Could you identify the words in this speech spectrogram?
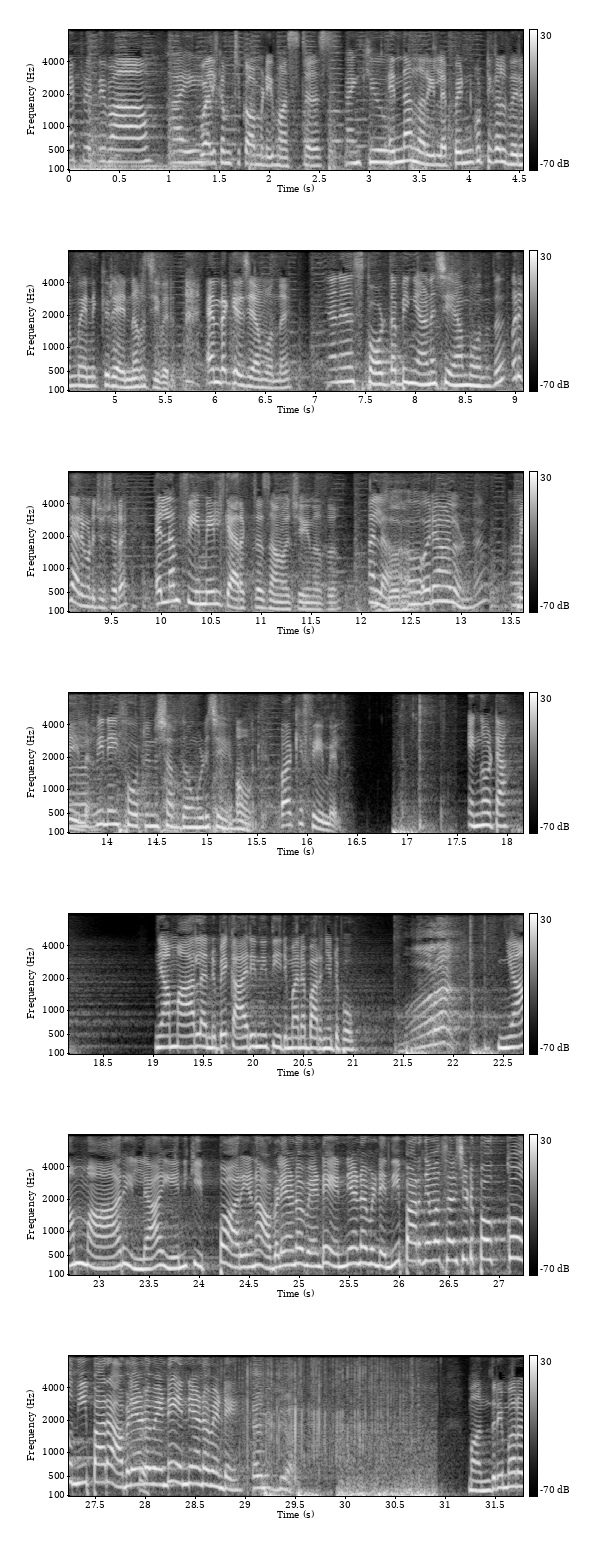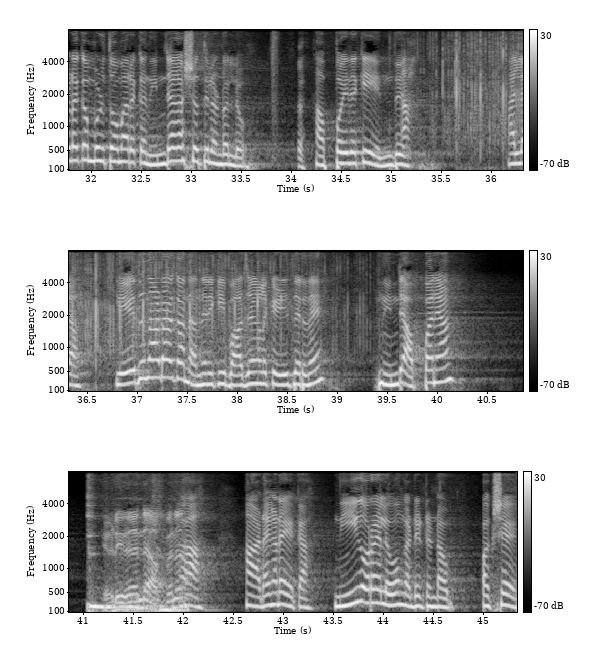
Hi Prathima hi. Welcome to comedy masters thank you എന്താണെന്നറിയില്ല പെൺകുട്ടികൾ വരുമ്പോ എനിക്കൊരു എനർജി വരും. എന്തൊക്കെയാ ചെയ്യാൻ പോകുന്നത് ഞാൻ സ്പോട്ട് ഡബിംഗ് ആണ് ചെയ്യാൻ പോകുന്നത്. ഒരു കാര്യം കൂടി ചോദിച്ചോട്ടെ. എല്ലാം ഫീമെയിൽ ക്യാരക്ടേഴ്സ് ആണോ ചെയ്യുന്നത്? അല്ല ഒരാളുണ്ട്. Male. വിനയ് ഫോർട്ടിന്റെ ശബ്ദവും കൂടി ചെയ്യുന്നു ഓക്കെ ബാക്കി ഫീമെയിൽ എങ്ങോട്ടാ? ഞാൻ മാറില്ല. അനുപേ കാര്യം നീ തീരുമാനം പറഞ്ഞിട്ട് പോ. ഞാൻ മാറില്ല. എനിക്ക് ഇപ്പൊ അറിയണം. അവളെയാണോ വേണ്ടേ? എന്നെയാണോ വേണ്ടേ? നീ പറഞ്ഞ സംസാരിച്ചിട്ട് പൊക്കോ. നീ പറ. അവളെയാണോ വേണ്ടേ? എന്നെയാണോ വേണ്ടേ? മന്ത്രിമാരടക്കം മുഴുത്തോമാരൊക്കെ നിന്റെ കഷ്ടത്തിലുണ്ടല്ലോ. അപ്പൊ ഇതൊക്കെ എന്ത്? അല്ല ഏത് നാടാക്കാനാ നിനക്ക് ഈ പാചകങ്ങളൊക്കെ എഴുതി തരുന്നേ? നിന്റെ അപ്പനാ? എടി ഇതെന്റെ അപ്പന? ആ അടങ്ങടയേക്കാ നീ കുറെ ലോകം കണ്ടിട്ടുണ്ടാവും. പക്ഷേ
